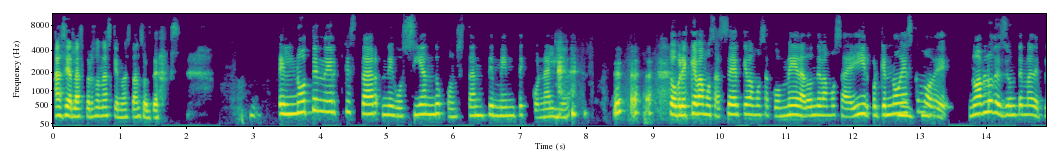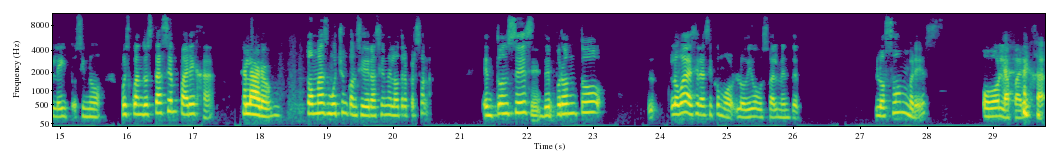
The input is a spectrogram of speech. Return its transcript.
hacia las personas que no están solteras. El no tener que estar negociando constantemente con alguien sobre qué vamos a hacer, qué vamos a comer, a dónde vamos a ir, porque no es como de, no hablo desde un tema de pleito, sino pues cuando estás en pareja, claro, tomas mucho en consideración a la otra persona. Entonces, de pronto, lo voy a decir así como lo digo usualmente, los hombres o la pareja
